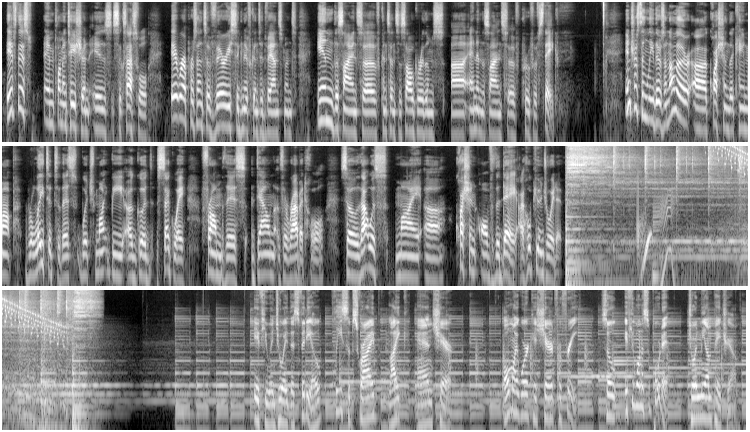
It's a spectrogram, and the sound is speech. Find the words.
if this implementation is successful, it represents a very significant advancement in the science of consensus algorithms uh, and in the science of proof of stake. Interestingly, there's another uh, question that came up related to this, which might be a good segue from this down the rabbit hole. So that was my uh, question of the day. I hope you enjoyed it. If you enjoyed this video, please subscribe, like, and share. All my work is shared for free, so if you want to support it, join me on Patreon.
